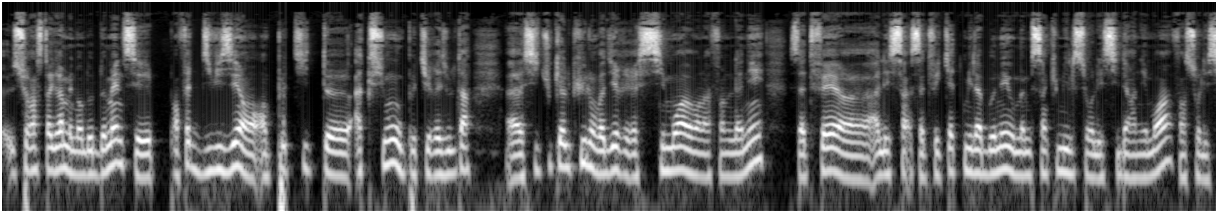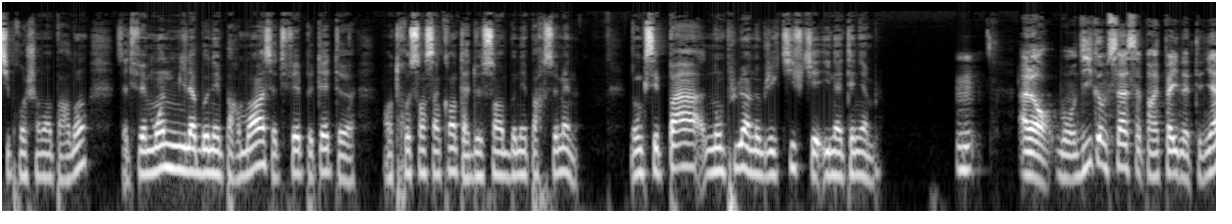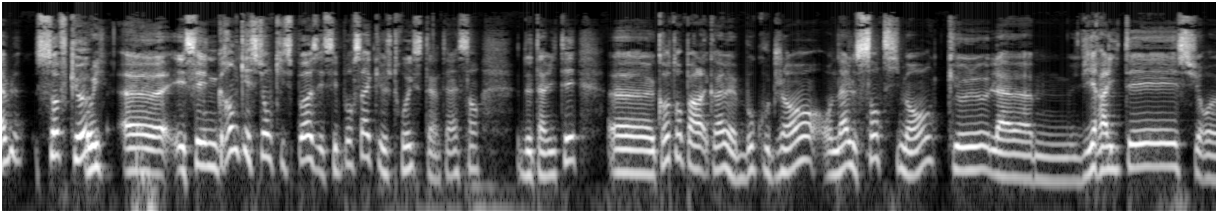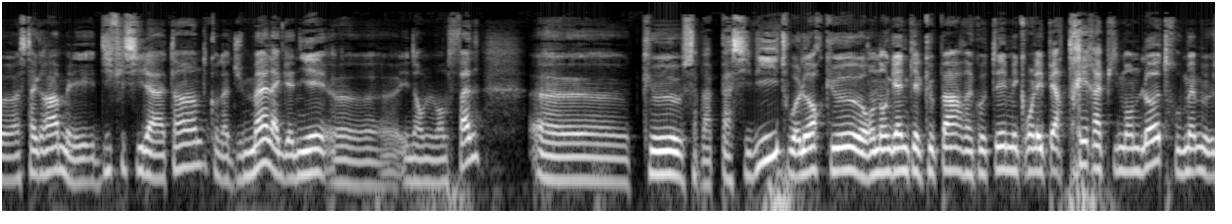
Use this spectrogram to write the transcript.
sur Instagram et dans d'autres domaines, c'est en fait diviser en, en petites actions ou petits résultats. si tu calcules, on va dire, il reste 6 mois avant la fin de l'année, ça te fait aller ça, te fait 4000 abonnés ou même 5000 sur les 6 derniers mois, enfin sur les 6 prochains mois, pardon. Ça te fait moins de 1000 abonnés par mois, ça te fait peut-être entre 150 à 200 abonnés par semaine. Donc c'est pas non plus un objectif qui est inatteignable. Hmm. Alors bon, dit comme ça, ça paraît pas inatteignable, sauf que oui. euh, et c'est une grande question qui se pose et c'est pour ça que je trouvais que c'était intéressant de t'inviter. Euh, quand on parle quand même avec beaucoup de gens, on a le sentiment que la hum, viralité sur Instagram elle est difficile à atteindre, qu'on a du mal à gagner énormément de fans. Euh, que ça va pas si vite, ou alors que on en gagne quelque part d'un côté, mais qu'on les perd très rapidement de l'autre, ou même,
